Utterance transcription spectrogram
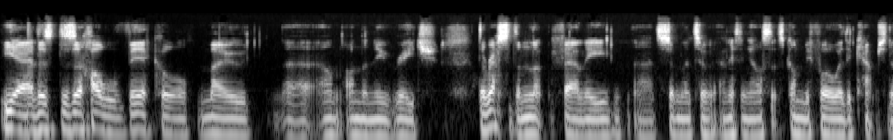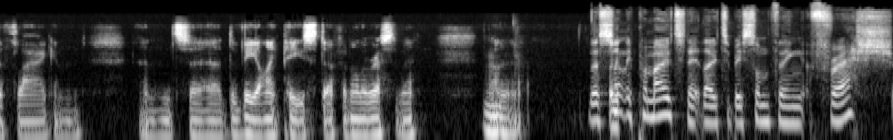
Yeah, there's there's a whole vehicle mode uh, on on the new Reach. The rest of them look fairly uh, similar to anything else that's gone before, with the capture the flag and and uh, the VIP stuff and all the rest of it. Mm. They're certainly it, promoting it though to be something fresh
